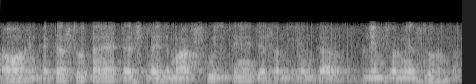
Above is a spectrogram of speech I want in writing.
और इनका टेस्ट होता है टेस्ट में रिमार्क्स मिलते हैं, जैसा भी इनका फ़िल्म और मेंस दोनों का।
